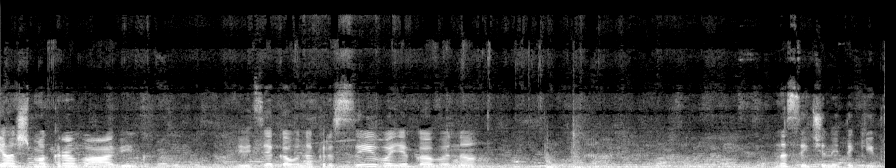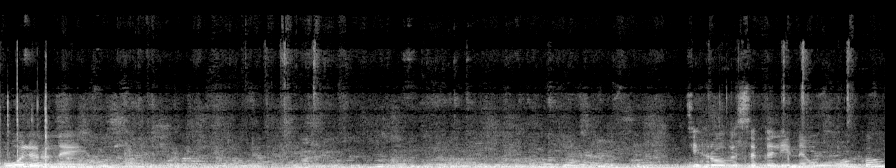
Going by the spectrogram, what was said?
Яшма кровавік. Дивіться, яка вона красива, яка вона насичений такий колір у неї. Тігрове соколіне око.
